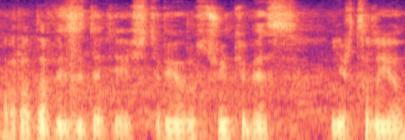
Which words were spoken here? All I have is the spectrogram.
Arada bezi de değiştiriyoruz çünkü bez yırtılıyor.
